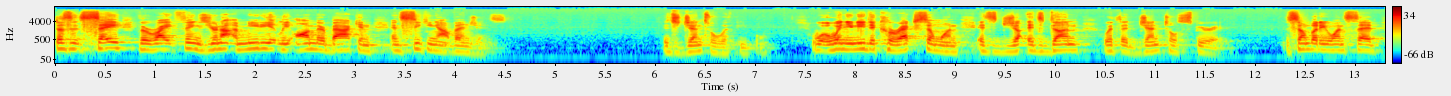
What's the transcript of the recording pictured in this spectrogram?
doesn't say the right things, you're not immediately on their back and, and seeking out vengeance. It's gentle with people. When you need to correct someone, it's, ju- it's done with a gentle spirit. Somebody once said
